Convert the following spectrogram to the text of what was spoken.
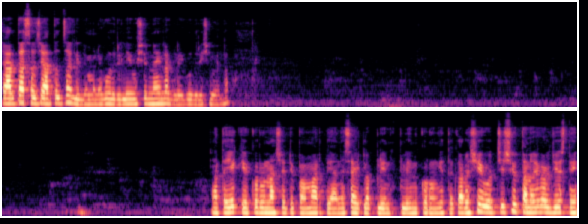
चार तासाच्या आतच झालेली मला गोदरीला उशीर नाही लागले गोदरी शिवायला. आता एक एक करून अशा टिपा मारते आणि साईडला प्लेन प्लेन करून घेते. कारण शेवटची शिवताना काळजी असते.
